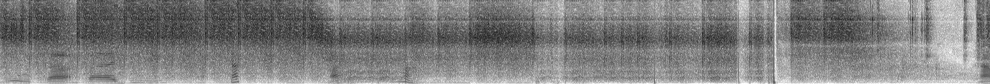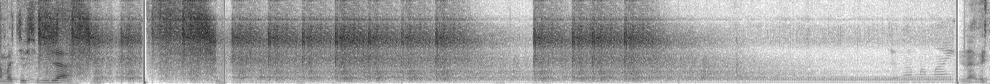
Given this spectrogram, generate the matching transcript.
buka baju. Hah? Hah? Hah? Ah, macam bismillah. Jangan bermain nak kat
